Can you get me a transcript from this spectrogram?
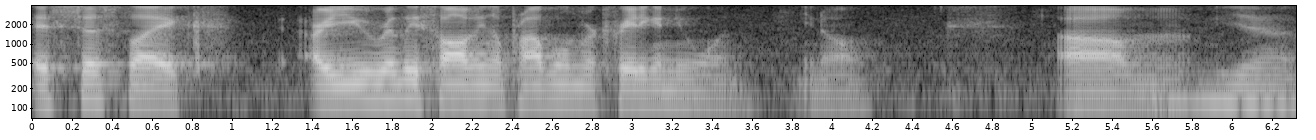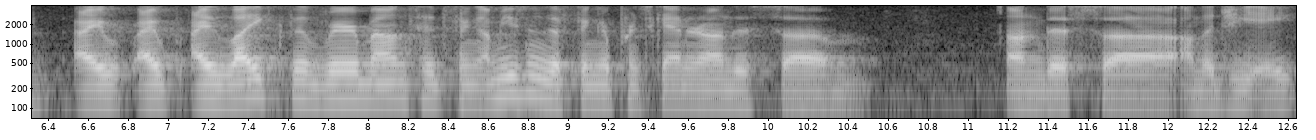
It's just like, are you really solving a problem or creating a new one? You know. Um, Yeah. I, I, I like the rear mounted thing. I'm using the fingerprint scanner on this um, on this uh, on the G8,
